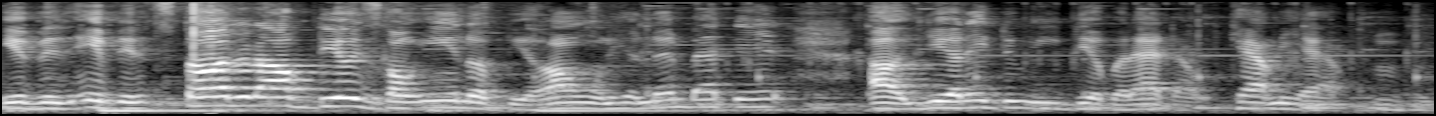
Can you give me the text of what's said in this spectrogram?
If it if it started off deal, it's gonna end up there. I don't want to hear nothing about that. Uh, yeah, they do eat deal, but I don't. Count me out. Mhm.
